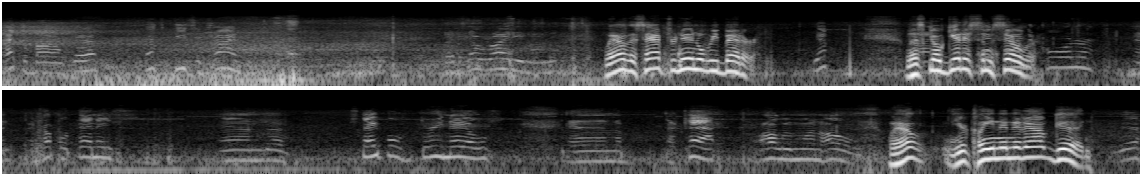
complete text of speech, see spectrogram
That's a bottle cap. That's a piece of china. There's no writing on it. Well, this afternoon will be better. Yep. Let's go get us some silver. A quarter and a couple of pennies and uh, stapled three nails and a, a cap all in one hole. Well, you're cleaning it out good. Yeah.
